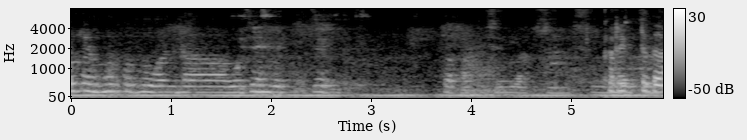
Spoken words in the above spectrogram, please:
ఉంటాయి మూడు పొద్దు వంట వచ్చేయండి కరెక్ట్గా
